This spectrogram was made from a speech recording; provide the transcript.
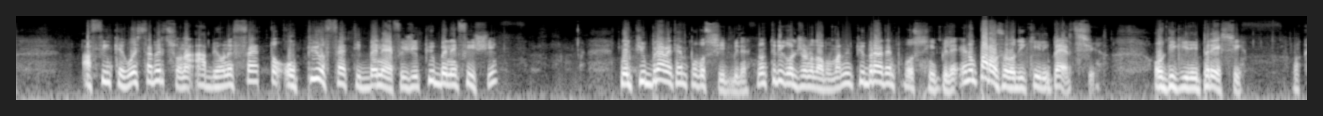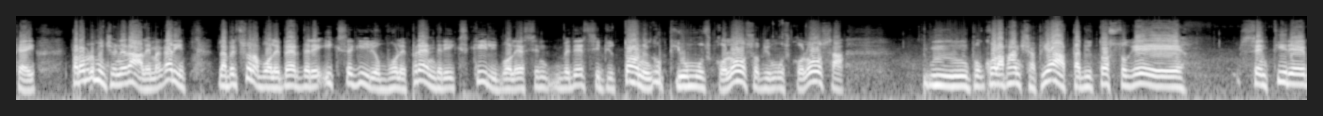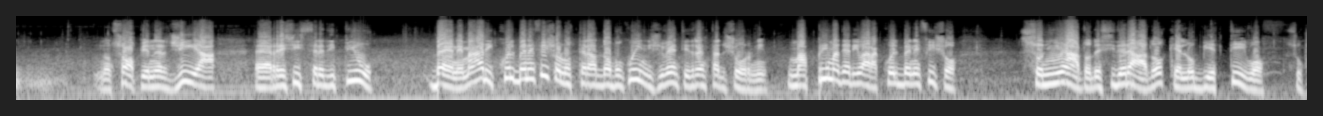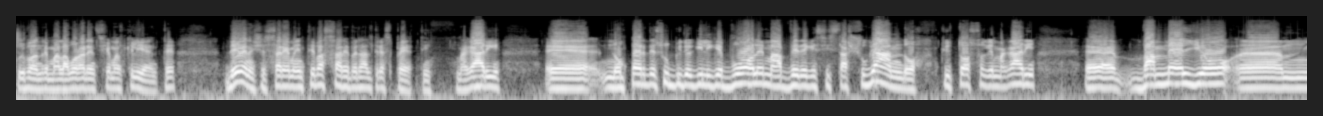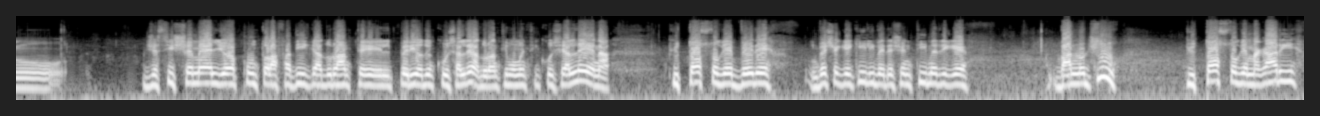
affinché questa persona abbia un effetto o più effetti benefici, più benefici nel più breve tempo possibile. Non ti dico il giorno dopo, ma nel più breve tempo possibile. E non parlo solo di chili persi o di chili presi, ok? Parlo proprio in generale, magari la persona vuole perdere X kg o vuole prendere X kg, vuole vedersi più tonico, più muscoloso, più muscolosa, mm, con la pancia piatta, piuttosto che sentire, non so, più energia, eh, resistere di più. Bene, magari quel beneficio lo otterrà dopo 15, 20, 30 giorni, ma prima di arrivare a quel beneficio sognato, desiderato, che è l'obiettivo su cui poi andremo a lavorare insieme al cliente, deve necessariamente passare per altri aspetti. Magari eh, non perde subito i chili che vuole, ma vede che si sta asciugando, piuttosto che magari eh, va meglio, ehm, gestisce meglio appunto la fatica durante il periodo in cui si allena, durante i momenti in cui si allena, piuttosto che vede, invece che i chili, vede centimetri che vanno giù, piuttosto che magari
